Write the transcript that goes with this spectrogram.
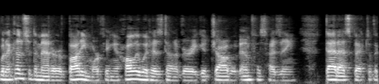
When it comes to the matter of body morphing, Hollywood has done a very good job of emphasizing that aspect of the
